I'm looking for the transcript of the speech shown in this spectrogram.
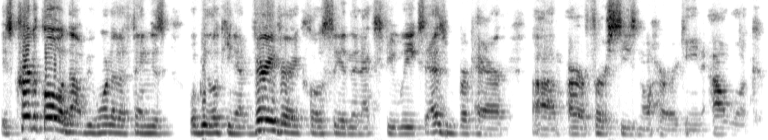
is critical, and that'll be one of the things we'll be looking at very, very closely in the next few weeks as we prepare um, our first seasonal hurricane outlook.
